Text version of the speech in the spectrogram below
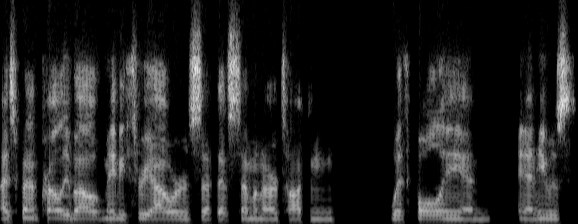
I spent probably about maybe three hours at that seminar talking with Bully, and and he was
